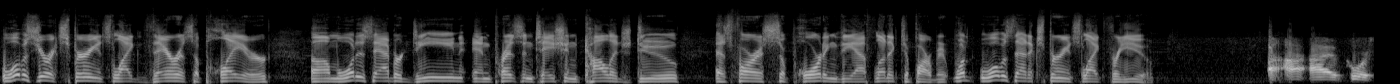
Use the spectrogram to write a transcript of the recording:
What was your experience like there as a player? Um, what does Aberdeen and Presentation College do as far as supporting the athletic department? What what was that experience like for you? I, I of course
